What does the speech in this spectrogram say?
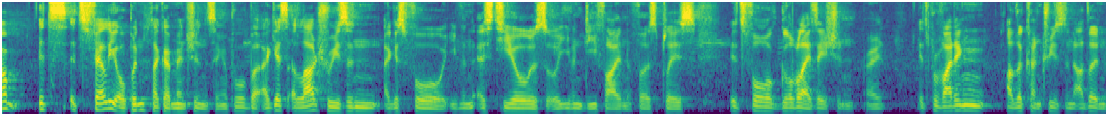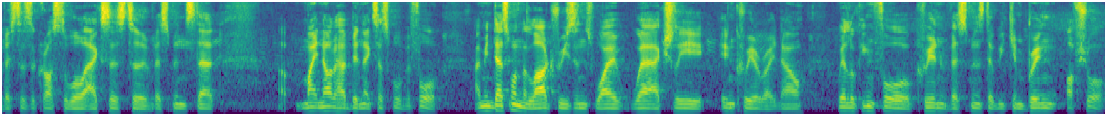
Um, it's it's fairly open, like I mentioned in Singapore. But I guess a large reason, I guess, for even STOs or even DeFi in the first place, it's for globalization, right? It's providing other countries and other investors across the world access to investments that uh, might not have been accessible before. I mean, that's one of the large reasons why we're actually in Korea right now. we're looking for Korean investments that we can bring offshore.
